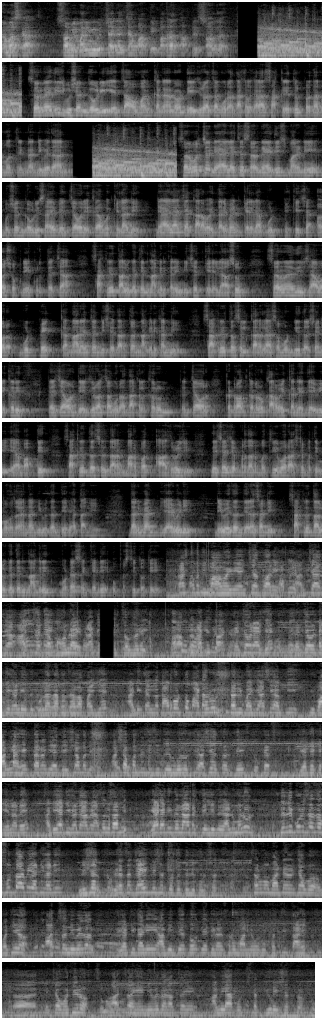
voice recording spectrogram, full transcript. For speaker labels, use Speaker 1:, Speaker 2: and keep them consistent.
Speaker 1: नमस्कार. स्वाभिमानी न्यूज चॅनलच्या बातमीपत्रात आपले स्वागत. सरन्यायाधीश भूषण गवडी यांचा अवमान करणाऱ्यांवर देशद्रोहाचा गुन्हा दाखल करा साखरेतून प्रधानमंत्र्यांना निवेदन. सर्वोच्च न्यायालयाचे सरन्यायाधीश माननीय भूषण गवळी साहेब यांच्यावर एका वकिलाने न्यायालयाच्या कारवाईदरम्यान केलेल्या बुटफेकीच्या अशोभनीय कृत्याच्या साक्री तालुक्यातील नागरिकांनी निषेध केलेला असून सरन्यायाधीश यावर बुटफेक करणाऱ्यांच्या निषेधार्थ नागरिकांनी साक्री तहसील कार्यालयासमोर निदर्शने करीत त्याच्यावर देशद्रोहाचा गुन्हा दाखल करून त्यांच्यावर कठोरात कठोर कारवाई करण्यात यावी याबाबतीत साक्री तहसीलदारांमार्फत आज रोजी देशाचे प्रधानमंत्री व राष्ट्रपती महोदयांना निवेदन देण्यात आले. दरम्यान यावेळी निवेदन देण्यासाठी साक्री तालुक्यातील नागरिक मोठ्या संख्येने उपस्थित होते.
Speaker 2: राष्ट्रपती महामहिम यांच्याद्वारे आमच्या ज्या आजच्या ज्या भावना आहेत राकेश चौधरी त्यांच्यावर आहे त्यांच्यावर त्या ठिकाणी गुन्हा दाखल झाला पाहिजे आणि त्यांना ताबडतोब अटकून झाली पाहिजे अशी आमची मागणी आहे. कारण या देशामध्ये अशा पद्धतीची जर निवडणुकी असेल तर देश धोक्यात या ठिकाणी येणार आहे. आणि या ठिकाणी आम्ही असं नुसार या ठिकाणी त्यांना अटक केलेली नाही. आणि म्हणून दिल्ली पोलिसांचा सुद्धा आम्ही या ठिकाणी निषेध त्याचा जाहीर निषेध करतो दिल्ली पोलिसांचा. सर्व मान्यवरच्या व- वतीनं आजचं निवेदन या ठिकाणी आम्ही देत आहोत. या ठिकाणी सर्व मान्यवर उपस्थित आहेत. त्यांच्या वतीनं आजचं हे निवेदन आमचं हे आम्ही या गोष्टीचा तीव्र निषेध करतो.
